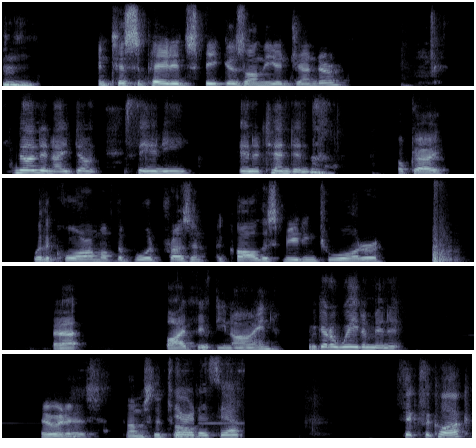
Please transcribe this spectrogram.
Anticipated speakers on the agenda. None, and I don't see any in attendance. Okay. With a quorum of the board present, I call this meeting to order at 5.59. We gotta wait a minute. There it is. Comes the tone. There it is. Yeah. Six o'clock?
